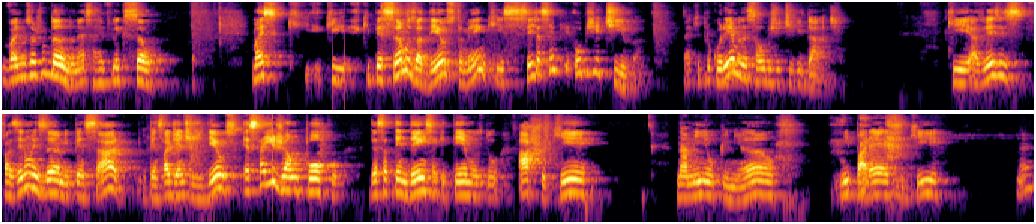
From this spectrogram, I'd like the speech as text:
vai nos ajudando nessa reflexão. Mas que, que, que peçamos a Deus também que seja sempre objetiva, né? que procuremos essa objetividade. Que às vezes fazer um exame, pensar e pensar diante de Deus é sair já um pouco dessa tendência que temos do acho que, na minha opinião, me parece que, né?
